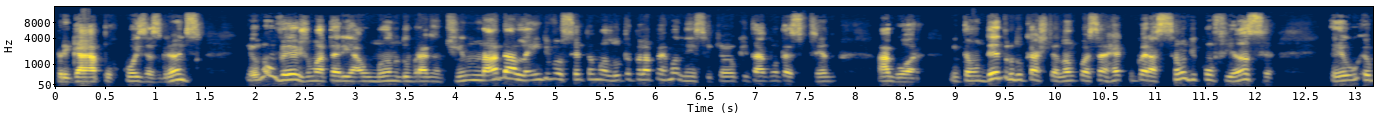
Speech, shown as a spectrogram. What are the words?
brigar por coisas grandes, eu não vejo o material humano do Bragantino nada além de você ter uma luta pela permanência, que é o que está acontecendo agora. Então, dentro do Castelão, com essa recuperação de confiança, eu, eu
